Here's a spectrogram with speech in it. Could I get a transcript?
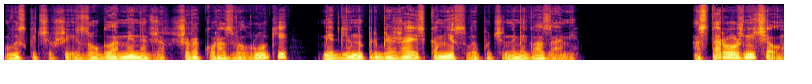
Выскочивший из-за угла менеджер широко развел руки, медленно приближаясь ко мне с выпученными глазами. Осторожничал.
